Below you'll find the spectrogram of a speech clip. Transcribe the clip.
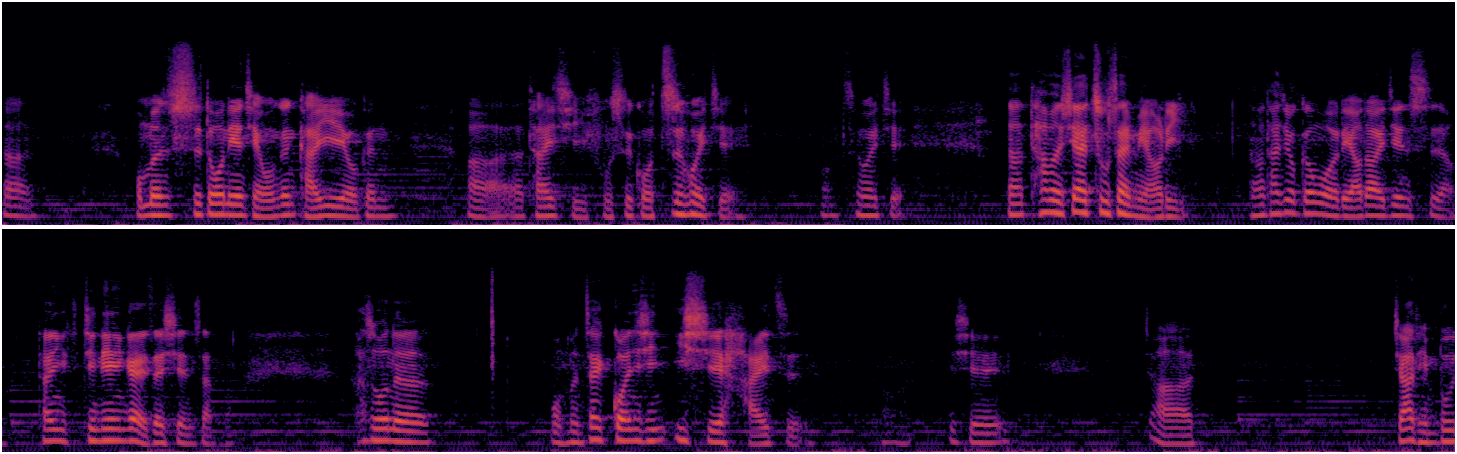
那我们十多年前，我跟凯伊也有跟呃他一起服侍过智慧姐哦智慧姐。那他们现在住在苗栗，然后他就跟我聊到一件事啊，他今天应该也在线上。他说呢，我们在关心一些孩子，一些啊家庭不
